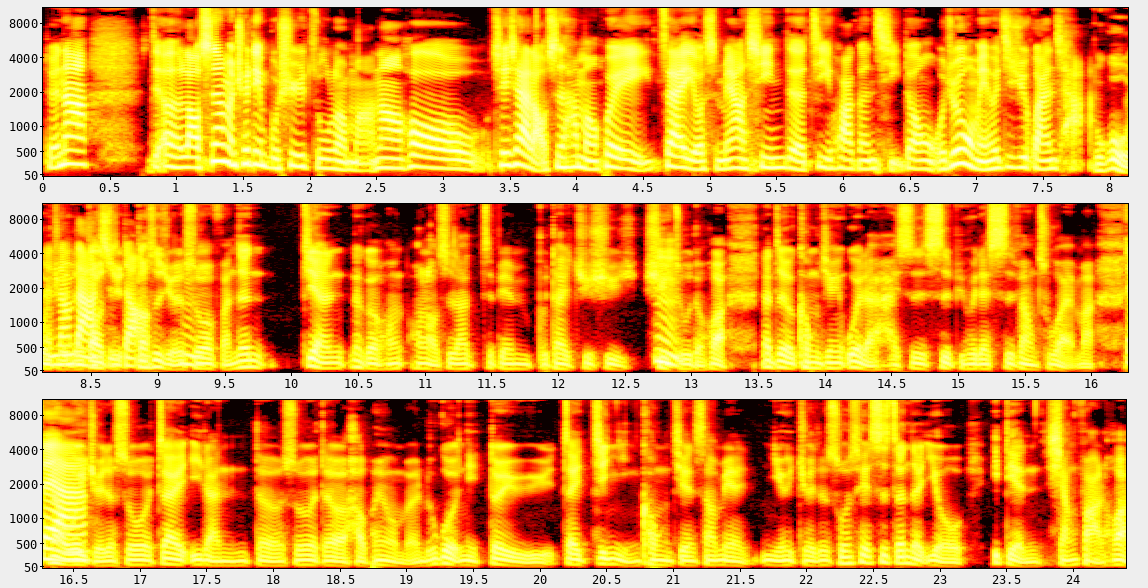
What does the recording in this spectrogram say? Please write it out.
对，那呃，老师他们确定不续租了嘛？然后接下来老师他们会再有什么样新的计划跟启动？我觉得我们也会继续观察。不过我觉得让大家知道，倒是觉得说，嗯、反正既然那个黄黄老师他这边不再继续续租的话，嗯、那这个空间未来还是势必会再释放出来嘛。对啊。那我也觉得说，在宜兰的所有的好朋友们，如果你对于在经营空间上面，你会觉得说，这是真的有一点想法的话，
